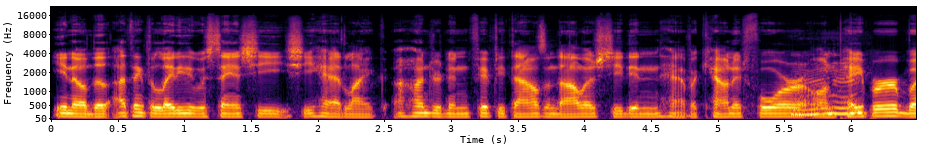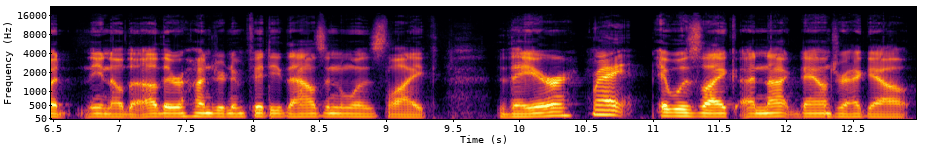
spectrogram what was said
you know, the I think the lady was saying she she had like a hundred and fifty thousand dollars she didn't have accounted for on mm-hmm. paper, but you know the other hundred and fifty thousand was like there. Right, It was like a knockdown, drag out,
